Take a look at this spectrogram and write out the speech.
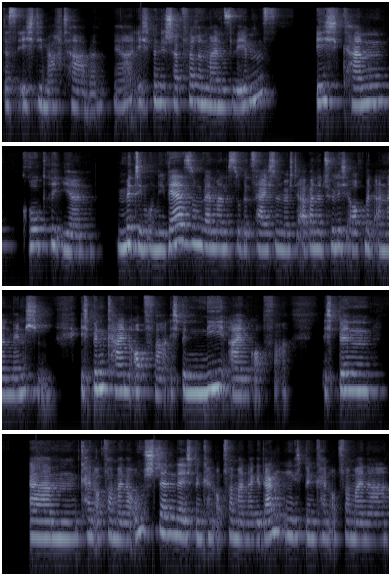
dass ich die Macht habe. Ja, ich bin die Schöpferin meines Lebens ich kann co-kreieren mit dem Universum, wenn man es so bezeichnen möchte, aber natürlich auch mit anderen Menschen. Ich bin kein Opfer. Ich bin nie ein Opfer. Ich bin ähm, kein Opfer meiner Umstände. Ich bin kein Opfer meiner Gedanken. Ich bin kein Opfer meiner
